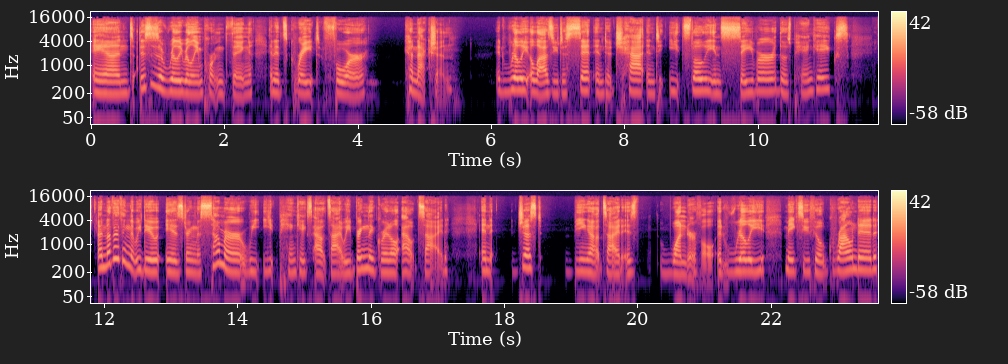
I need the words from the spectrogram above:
And this is a really, really important thing, and it's great for connection. It really allows you to sit and to chat and to eat slowly and savor those pancakes. Another thing that we do is during the summer, we eat pancakes outside. We bring the griddle outside, and just being outside is wonderful. It really makes you feel grounded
